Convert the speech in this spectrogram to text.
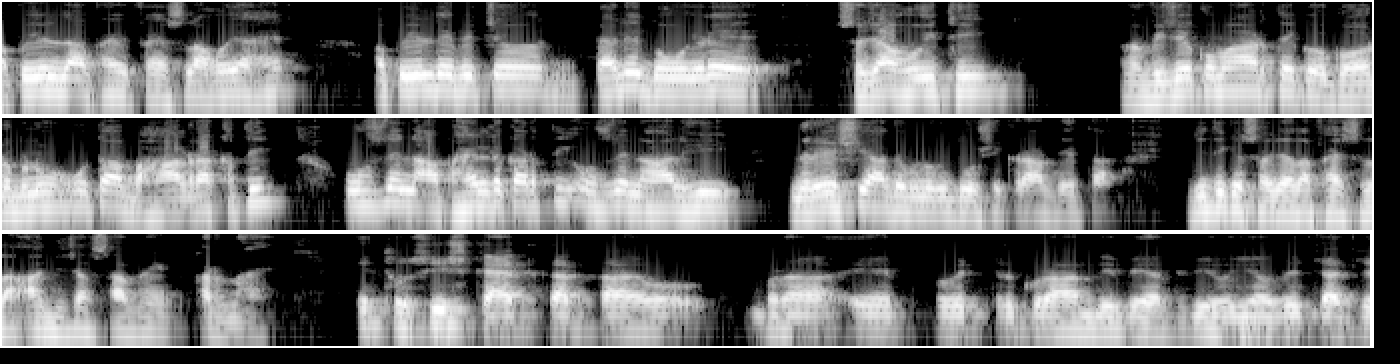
ਅਪੀਲ ਦਾ ਫੈ- ਫੈਸਲਾ ਹੋਇਆ ਹੈ। ਅਪੀਲ ਦੇ ਵਿੱਚ ਪਹਿਲੇ ਦੋ ਜਿਹੜੇ ਸਜ਼ਾ ਹੋਈ ਸੀ ਵਿਜੇ ਕੁਮਾਰ ਤੇ ਕੋਈ ਗੌਰਵ ਨੂੰ ਉਹ ਤਾਂ ਬਹਾਲ ਰੱਖਤੀ। ਉਸ ਦਿਨ ਅਪਹੈਲਡ ਕਰਤੀ। ਉਸ ਦੇ ਨਾਲ ਹੀ ਨਰੇਸ਼ ਯਾਦਵ ਨੂੰ ਵੀ ਦੋਸ਼ੀ ਕਰਾਰ ਦਿੱਤਾ ਜਿਹਦੀ ਕਿ ਸਜ਼ਾ ਦਾ ਫੈਸਲਾ ਅੱਜ ਜੱਜ ਸਾਹਿਬ ਨੇ ਕਰਨਾ ਹੈ। ਇਹ ਤੁਸੀਂ ਸ਼ਿਕਾਇਤ ਕਰਤਾ ਹੋ। ਬੜਾ ਇਹ ਪਵਿੱਤਰ ਕੁਰਾਨ ਦੀ ਬੇਅਦਬੀ ਹੋਈ ਹੈ। ਉਹਦੇ ਚ ਅੱਜ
